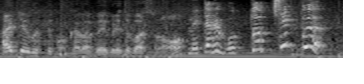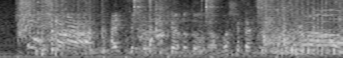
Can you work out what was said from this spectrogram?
はいということで今回はベイブレードバーストのメタルゴッドチップはいということで今日の動画もしよかったらハオ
